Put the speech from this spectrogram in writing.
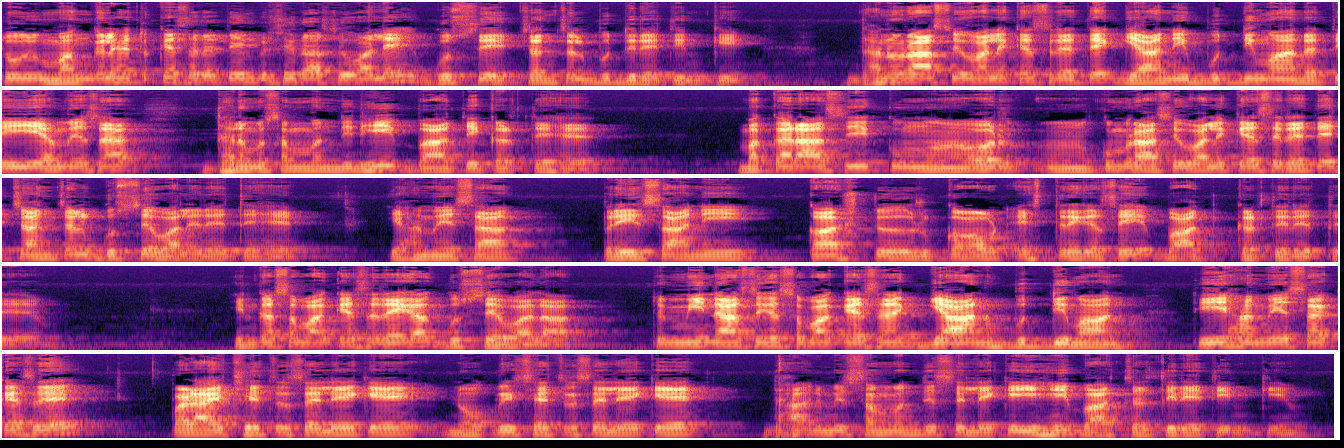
तो मंगल है तो कैसे रहते हैं? वृश्चिक राशि वाले गुस्से, चंचल बुद्धि रहती इनकी। धनु राशि वाले कैसे रहते हैं? ज्ञानी, बुद्धिमान रहते हैं, ये हमेशा धर्म संबंधित ही बातें करते हैं। मकर राशि, कुंभ और कुंभ राशि वाले कैसे रहते हैं? चंचल गुस्से वाले रहते हैं। ये हमेशा परेशानी, कष्ट, रुकावट इस तरीके से बात करते रहते हैं। इनका स्वभाव कैसा रहेगा? गुस्से वाला। तो मीन राशि का स्वभाव कैसा है? ज्ञान, बुद्धिमान। तो ये हमेशा कैसे? पढ़ाई क्षेत्र से लेके, नौकरी क्षेत्र से लेके, धार्मिक संबंधित से लेके यही बात चलती रहती इनकी।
